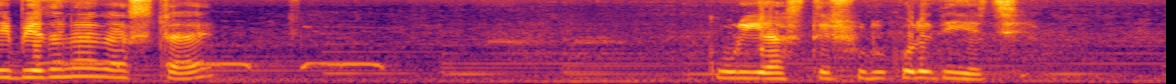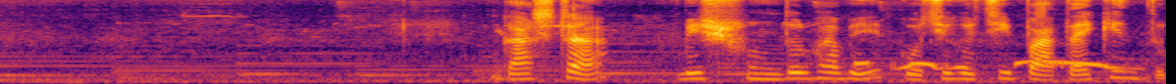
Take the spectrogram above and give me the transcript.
এই বেদানা গাছটায় কুড়ি আসতে শুরু করে দিয়েছে। গাছটা বেশ সুন্দরভাবে কচি কচি পাতায় কিন্তু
